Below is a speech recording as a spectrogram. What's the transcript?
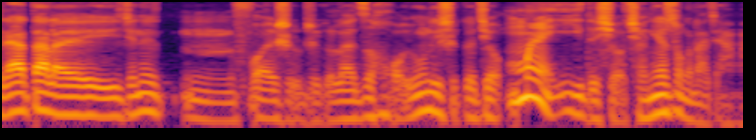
给大家带来今天嗯，放一首这个来自好用的一首歌，叫《卖艺的小青年》，送给大家。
